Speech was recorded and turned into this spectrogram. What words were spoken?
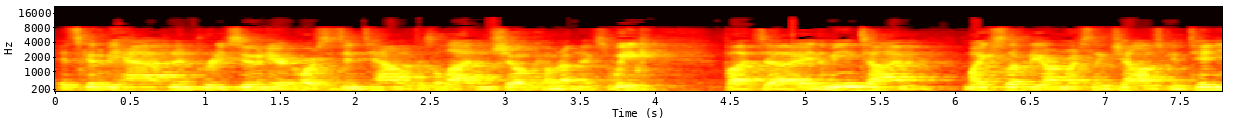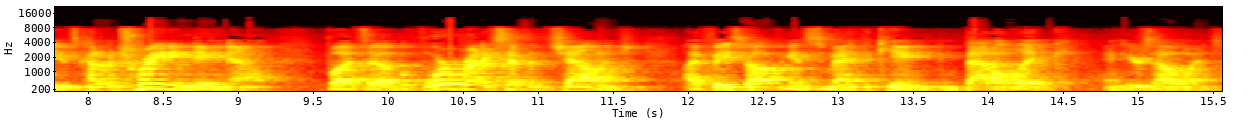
It's going to be happening pretty soon here. Of course, he's in town with his Aladdin show coming up next week. But uh, in the meantime, Mike's Celebrity Arm Wrestling Challenge continues. Kind of a training day now. But uh, before Bret accepted the challenge, I faced off against Samantha King in Battle Lake. And here's how it went.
